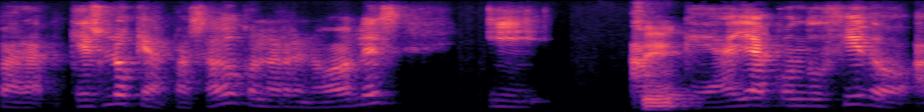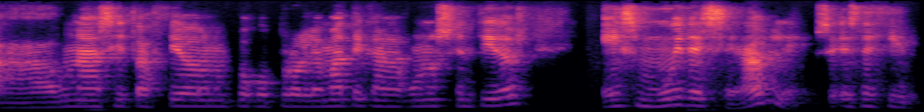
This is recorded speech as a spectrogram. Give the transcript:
para, ¿qué es lo que ha pasado con las renovables? Y aunque haya conducido a una situación un poco problemática en algunos sentidos, es muy deseable. Es decir,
